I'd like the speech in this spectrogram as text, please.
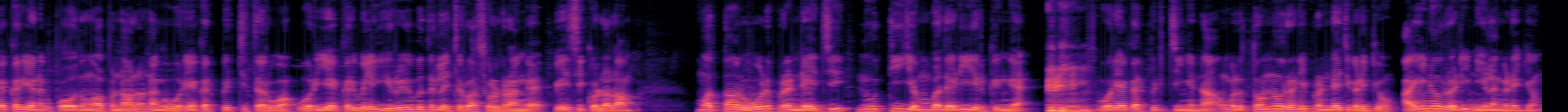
ஏக்கர் எனக்கு போதும் அப்படின்னாலும் நாங்கள் ஒரு ஏக்கர் பிரித்து தருவோம். ஒரு ஏக்கர் விலை இருபது லட்ச ரூபா சொல்கிறாங்க பேசிக்கொள்ளலாம். மொத்தம் ரோடு ஃப்ரண்டேஜ் நூற்றி எண்பது அடி இருக்குங்க. ஒரு ஏக்கர் பிரிச்சிங்கன்னா உங்களுக்கு தொண்ணூறு அடி ஃப்ரண்டேஜ் கிடைக்கும். ஐநூறு அடி நீளம் கிடைக்கும்.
